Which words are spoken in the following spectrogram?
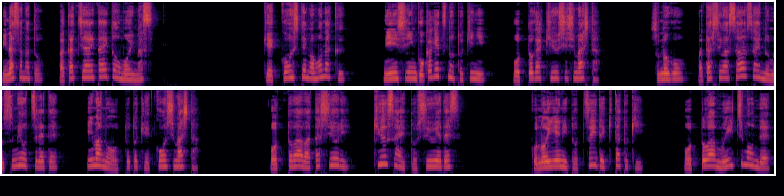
皆様と分かち合いたいと思います。結婚して間もなく妊娠5ヶ月の時に夫が急死しました。その後、私は3歳の娘を連れて今の夫と結婚しました。夫は私より9歳年上です。この家に嫁いできた時、夫は無一文で、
